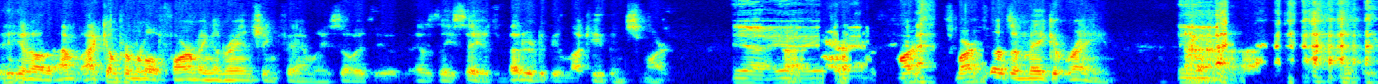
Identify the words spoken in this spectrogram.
you know, I'm, i come from an old farming and ranching family. So it, as they say, it's better to be lucky than smart. Yeah, yeah, uh, yeah. Smart, smart, doesn't make it rain. Yeah.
